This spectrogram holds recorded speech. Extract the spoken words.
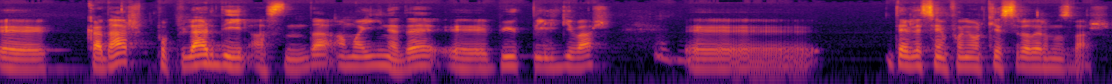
e, kadar popüler değil aslında ama yine de e, büyük bir ilgi var. Hı hı. E, devlet senfoni orkestralarımız var.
